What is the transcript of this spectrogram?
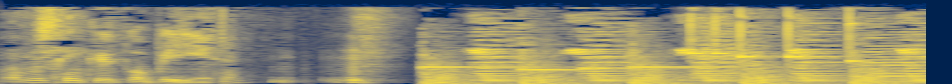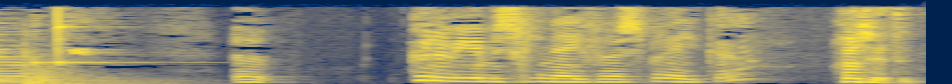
Maar misschien kun je het proberen. We je misschien even spreken? Ga zitten.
